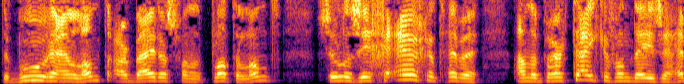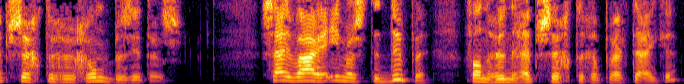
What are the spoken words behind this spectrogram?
De boeren en landarbeiders van het platteland zullen zich geërgerd hebben aan de praktijken van deze hebzuchtige grondbezitters. Zij waren immers de dupe van hun hebzuchtige praktijken.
